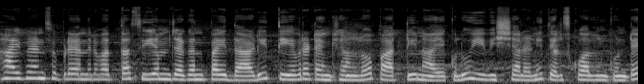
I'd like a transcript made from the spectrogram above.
హాయ్ ఫ్రెండ్స్ ఇప్పుడే అందిన వద్ద సీఎం జగన్పై దాడి తీవ్ర టెన్షన్లో పార్టీ నాయకులు ఈ విషయాలని తెలుసుకోవాలనుకుంటే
